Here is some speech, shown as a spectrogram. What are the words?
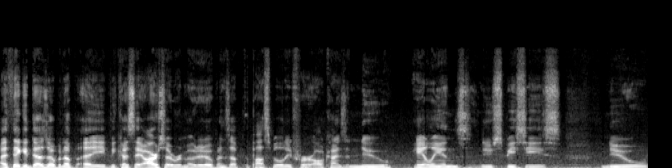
I think it does open up a because they are so remote. It opens up the possibility for all kinds of new aliens, new species, new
